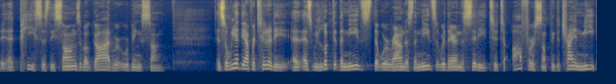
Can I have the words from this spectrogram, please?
at peace as these songs about God were, were being sung. And so we had the opportunity, as we looked at the needs that were around us, the needs that were there in the city, to, to offer something, to try and meet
